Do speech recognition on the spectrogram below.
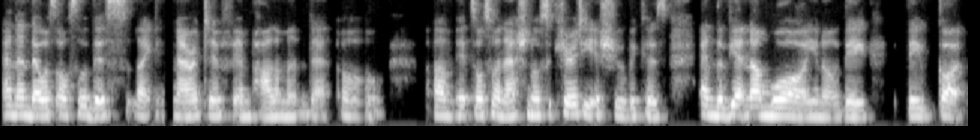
And then there was also this like narrative in parliament that oh um, it's also a national security issue because and the vietnam war you know they they got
